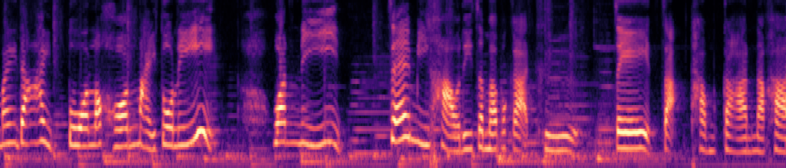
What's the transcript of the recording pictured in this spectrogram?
ไม่ได้ตัวละครใหม่ตัวนี้ วันนี้เจ๊มีข่าวดีจะมาประกาศคือ เจ๊จะทำการนะคะ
